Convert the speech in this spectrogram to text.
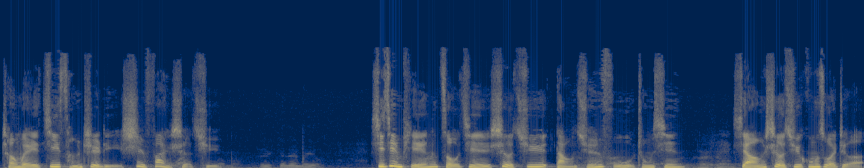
成为基层治理示范社区。习近平走进社区党群服务中心，向社区工作者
